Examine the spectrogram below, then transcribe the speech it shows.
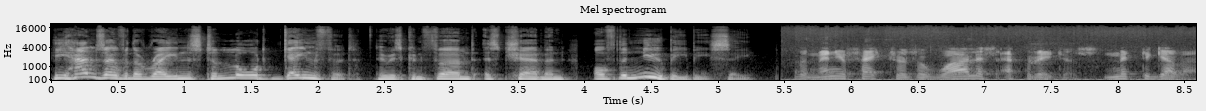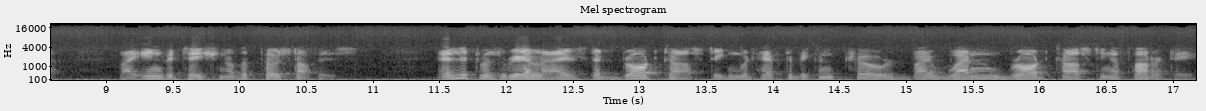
he hands over the reins to Lord Gainford, who is confirmed as chairman of the new BBC. The manufacturers of wireless apparatus met together by invitation of the Post Office, as it was realized that broadcasting would have to be controlled by one broadcasting authority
